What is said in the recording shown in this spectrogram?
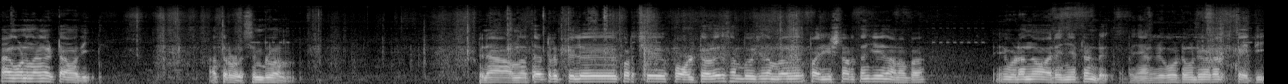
അത് കൊണ്ടുവന്ന് അങ്ങ് ഇട്ടാൽ മതി. അത്രേ ഉള്ളൂ. സിമ്പിളാണ് പിന്നെ അന്നത്തെ ട്രിപ്പിൽ കുറച്ച് ഫോൾട്ടുകൾ സംഭവിച്ച് നമ്മൾ പരീക്ഷണാർത്ഥം ചെയ്തതാണ്. അപ്പോൾ ഇവിടെ നിന്ന് ഒരഞ്ഞിട്ടുണ്ട്. അപ്പോൾ ഞാനൊരു കോട്ടും കൂടി ഇവിടെ കയറ്റി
